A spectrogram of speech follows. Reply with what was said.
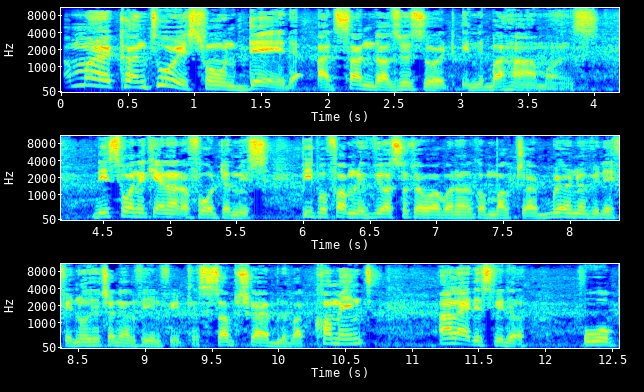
American tourist found dead at Sandals Resort in the Bahamas. This one you cannot afford to miss. People, family, viewers, subscribe, we're going to come back to a brand new video. If you know the channel, feel free to subscribe, leave a comment, and like this video. Hope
